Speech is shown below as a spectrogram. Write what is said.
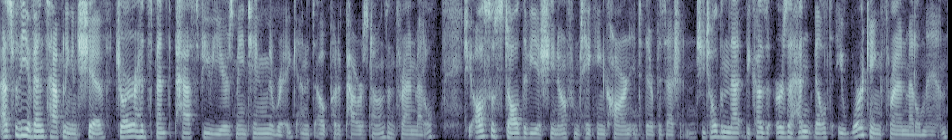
As for the events happening in Shiv, Jhoira had spent the past few years maintaining the rig and its output of power stones and Thran metal. She also stalled the Viashino from taking Karn into their possession. She told them that because Urza hadn't built a working Thran metal man,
